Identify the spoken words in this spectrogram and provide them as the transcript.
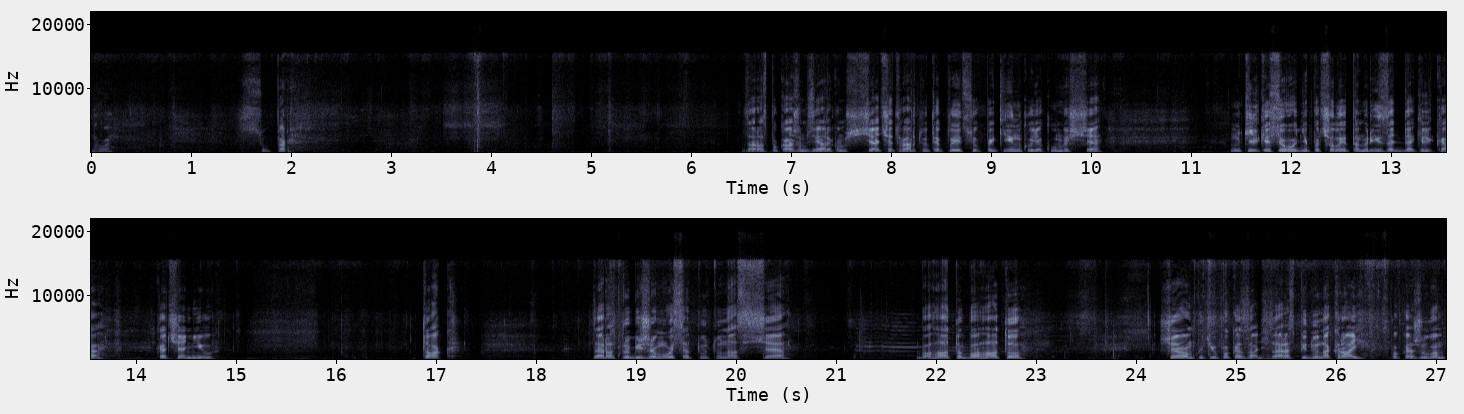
Давай. Супер. Зараз покажемо з Яриком ще четверту теплицю, пекінку, яку ми ще ну, тільки сьогодні почали там різати декілька качанів. Так. Зараз пробіжимося. Тут у нас ще багато-багато. Що я вам хотів показати? Зараз піду на край, покажу вам,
